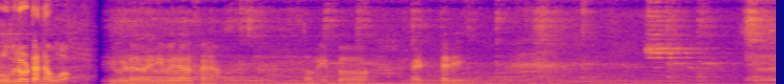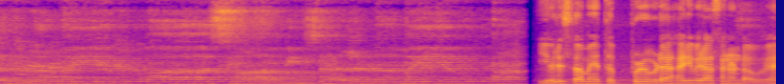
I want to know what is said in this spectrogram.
റൂമിലോട്ട് തന്നെ പോവാം. ഇവിടെ അരിവരാസന. സമയം ഇപ്പോൾ എട്ടര ഈ ഒരു സമയത്ത് എപ്പോഴും ഇവിടെ ഹരിവരാസനം ഉണ്ടാവുമേ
